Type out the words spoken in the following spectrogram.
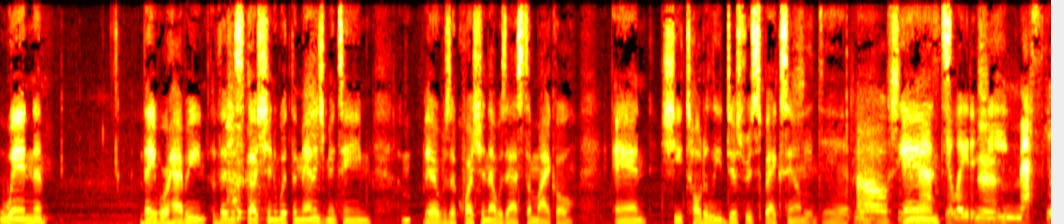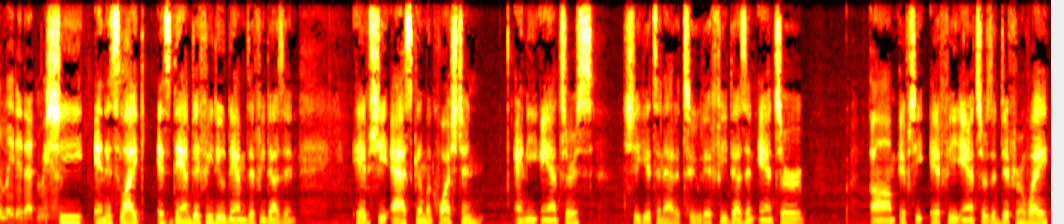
when they were having the discussion with the management team, there was a question that was asked to Michael, and she totally disrespects him. She did. Oh, she And- emasculated. Yeah. She emasculated that man. She and it's like it's damned if he do, damned if he doesn't. If she asks him a question and he answers, she gets an attitude. If he doesn't answer, um, if she if he answers a different way,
